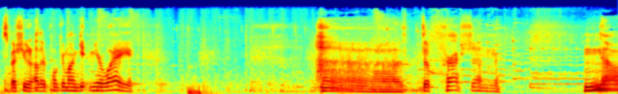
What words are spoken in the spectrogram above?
Especially when other Pokemon get in your way. Depression. No.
